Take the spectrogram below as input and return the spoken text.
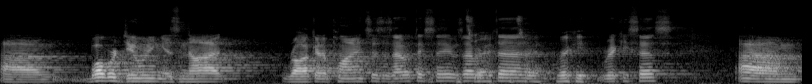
Um, what we're doing is not Rocket Appliances. Is that what they say? Was that right. what uh, right. Ricky. Ricky says? Um,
